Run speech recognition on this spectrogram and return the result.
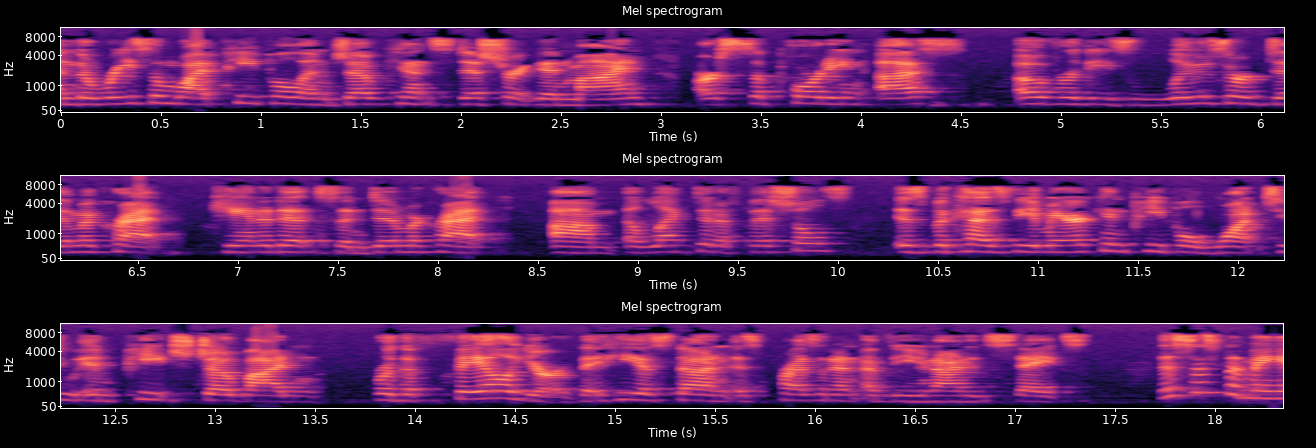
and the reason why people in Joe Kent's district and mine are supporting us over these loser Democrat candidates and Democrat um, elected officials is because the American people want to impeach Joe Biden for the failure that he has done as president of the United States. This is the main.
